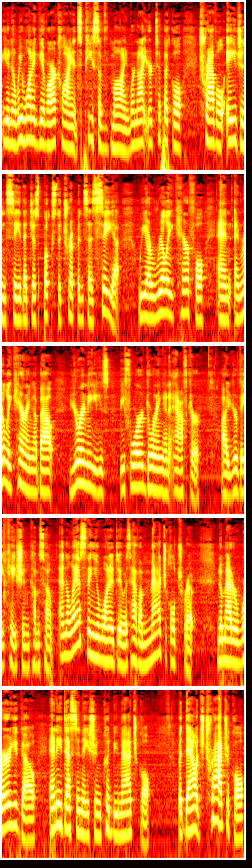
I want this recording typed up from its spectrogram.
you know we want to give our clients peace of mind. We're not your typical travel agency that just books the trip and says see ya. We are really careful and and really caring about your needs before, during, and after uh, your vacation comes home. And the last thing you want to do is have a magical trip. No matter where you go, any destination could be magical. But now it's tragical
